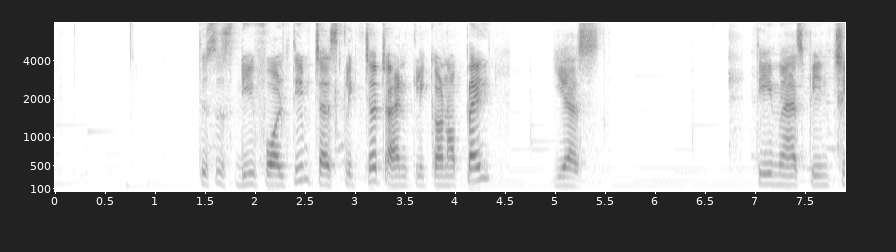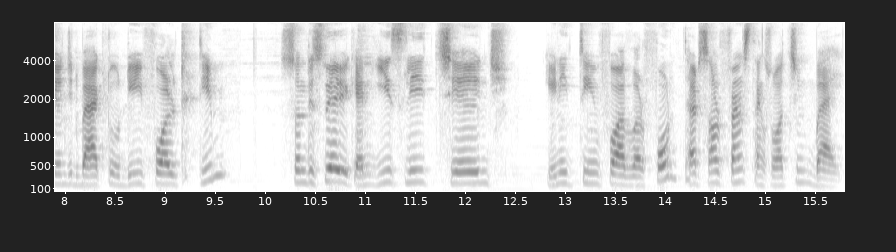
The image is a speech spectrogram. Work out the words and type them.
This is default theme. Just click it and click on apply. Yes, theme has been changed back to default theme so in this way you can easily change any theme for our phone. That's all friends. Thanks for watching. Bye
